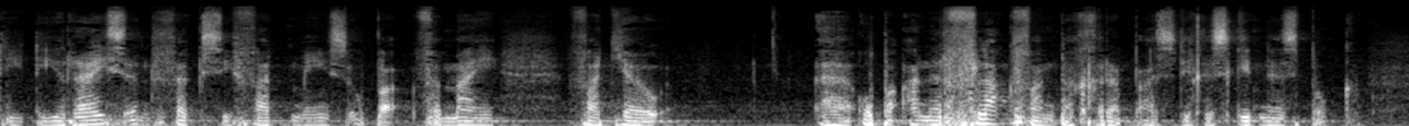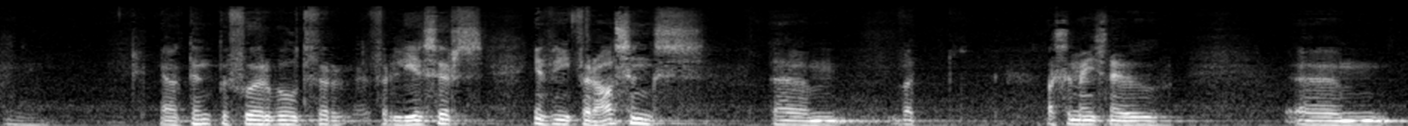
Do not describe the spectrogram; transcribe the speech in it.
die die reis in fiksie vat mens op vir my vat jou uh op 'n ander vlak van begrip as die geskiedenisboek. Ja, ek dink byvoorbeeld vir vir lesers een van die verrassings ehm um, wat as 'n mens nou ehm um,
